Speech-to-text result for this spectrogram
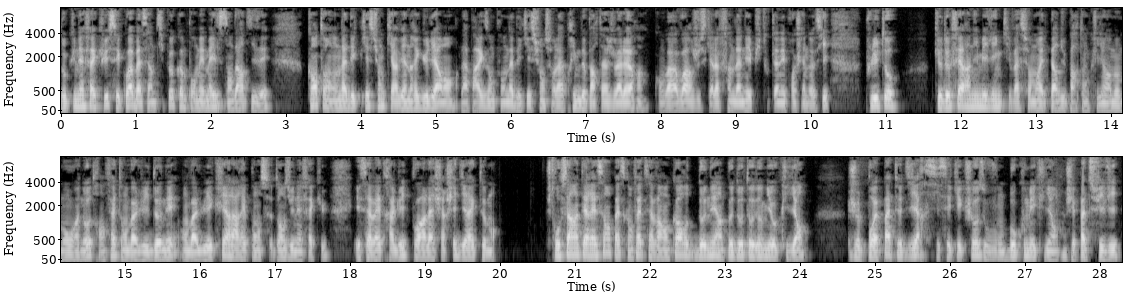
Donc une FAQ, c'est quoi? Bah, C'est un petit peu comme pour mes mails standardisés. Quand on a des questions qui reviennent régulièrement, là par exemple, on a des questions sur la prime de partage valeur qu'on va avoir jusqu'à la fin de l'année et puis toute l'année prochaine aussi, plutôt que de faire un emailing qui va sûrement être perdu par ton client à un moment ou un autre, en fait, on va lui donner, on va lui écrire la réponse dans une FAQ et ça va être à lui de pouvoir la chercher directement. Je trouve ça intéressant parce qu'en fait, ça va encore donner un peu d'autonomie au client je pourrais pas te dire si c'est quelque chose où vont beaucoup mes clients. J'ai pas de suivi.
